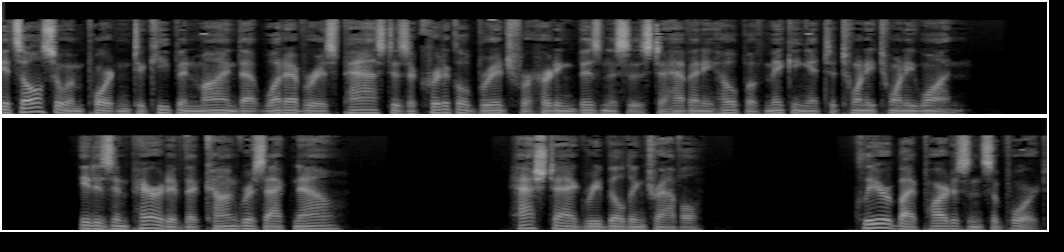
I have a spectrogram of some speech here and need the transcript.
It's also important to keep in mind that whatever is passed is a critical bridge for hurting businesses to have any hope of making it to 2021. It is imperative that Congress act now. Hashtag rebuilding travel. Clear bipartisan support.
